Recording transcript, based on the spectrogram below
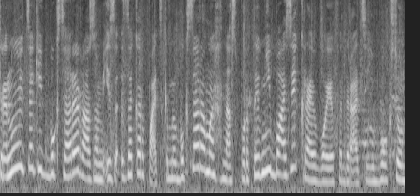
Тренуються кікбоксери разом із закарпатськими боксерами на спортивній базі Краєвої федерації боксу.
